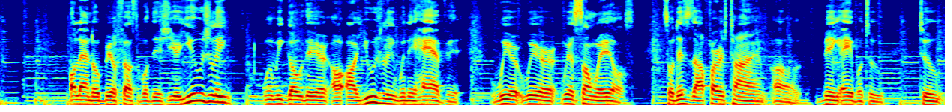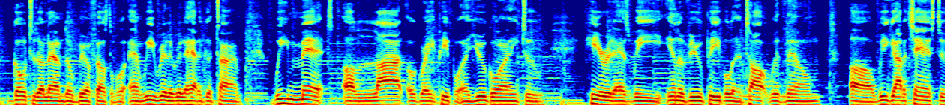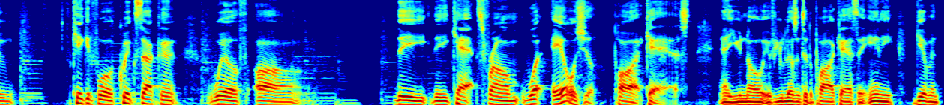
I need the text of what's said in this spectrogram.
Orlando Beer Festival this year. Usually when we go there, or, or usually when they have it, we're we're we're somewhere else so this is our first time uh, being able to to go to the Orlando Beer Festival, and we really really had a good time. We met a lot of great people, and you're going to hear it as we interview people and talk with them. Uh, we got a chance to kick it for a quick second with uh, the the cats from What Ails You podcast. And you know, if you listen to the podcast at any given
